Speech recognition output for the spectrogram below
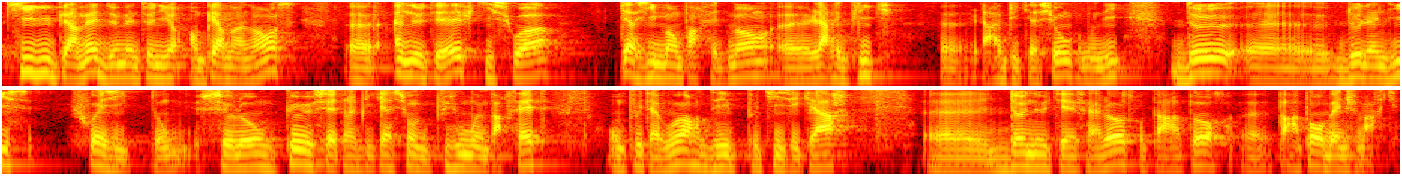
qui lui permettent de maintenir en permanence un ETF qui soit quasiment parfaitement euh, la réplique, euh, la réplication, comme on dit, de, euh, de l'indice choisi. Donc, selon que cette réplication est plus ou moins parfaite, on peut avoir des petits écarts d'un ETF à l'autre par rapport au benchmark.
